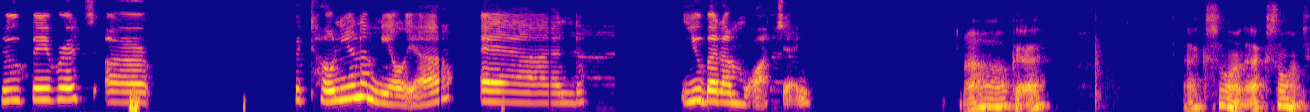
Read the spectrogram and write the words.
two favorites are Victoria and Amelia and You Bet I'm Watching. Oh, okay. Excellent, excellent.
